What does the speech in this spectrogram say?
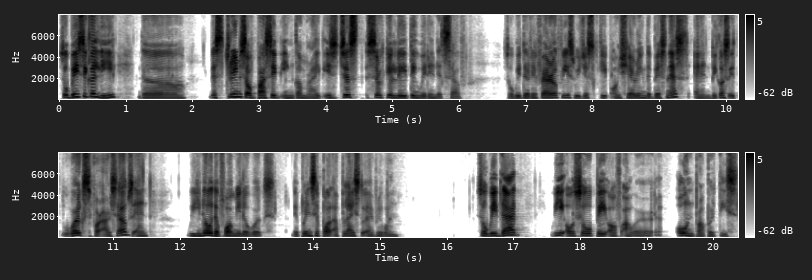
so basically the the streams of passive income, right, is just circulating within itself. So with the referral fees, we just keep on sharing the business, and because it works for ourselves, and we know the formula works, the principle applies to everyone. So with that, we also pay off our own properties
